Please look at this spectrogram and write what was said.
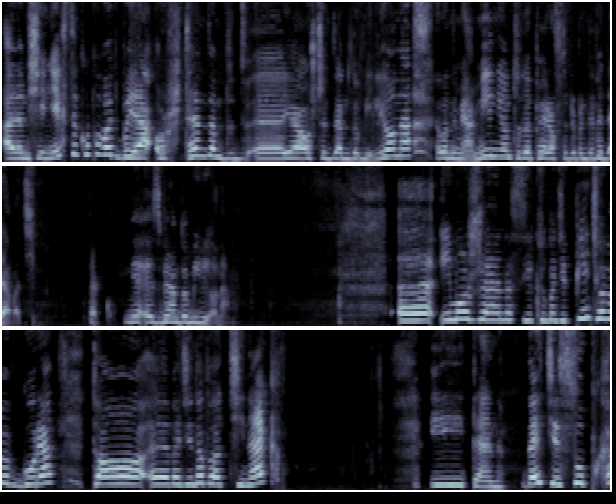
Ale mi się nie chce kupować, bo ja oszczędzam do, e, ja oszczędzam do miliona. Jak będę miała milion, to dopiero wtedy będę wydawać. Tak, mia- zbieram do miliona. E, I może nas, jak tu będzie 5 łapek w górę, to e, będzie nowy odcinek. I ten, dajcie subka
